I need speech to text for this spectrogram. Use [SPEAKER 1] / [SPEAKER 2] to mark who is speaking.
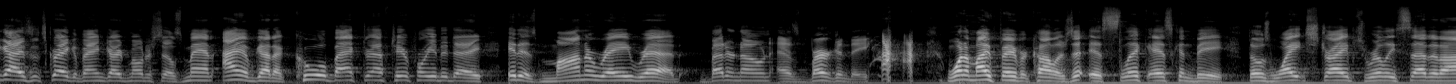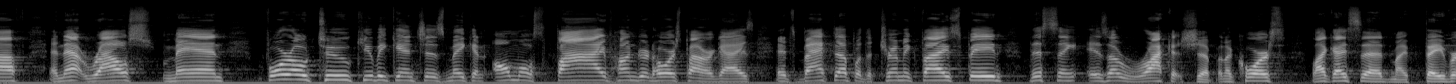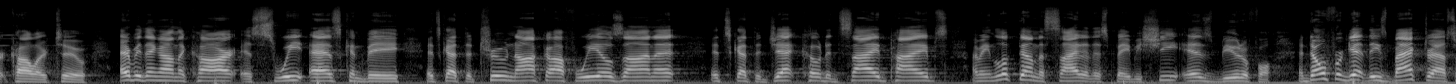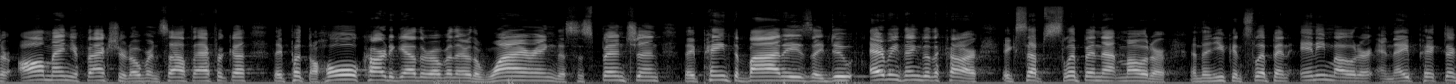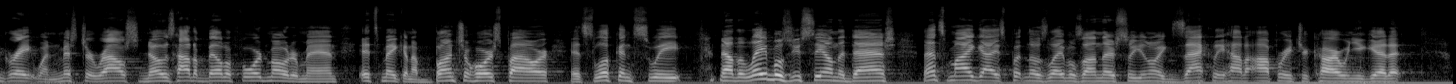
[SPEAKER 1] Hey guys, it's Greg at Vanguard Motor Sales. Man, I have got a cool backdraft here for you today. It is Monterey Red, better known as Burgundy. One of my favorite colors. It is slick as can be. Those white stripes really set it off. And that Roush, man, 402 cubic inches, making almost 500 horsepower, guys. It's backed up with a Tremec 5-speed. This thing is a rocket ship. And of course, like I said, my favorite color too. Everything on the car is sweet as can be. It's got the true knockoff wheels on it. It's got the jet coated side pipes. I mean, look down the side of this baby. She is beautiful. And don't forget, these backdrafts are all manufactured over in South Africa. They put the whole car together over there, the wiring, the suspension, they paint the bodies, they do everything to the car except slip in that motor. And then you can slip in any motor, and they picked a great one. Mr. Roush knows how to build a Ford motor, man. It's making a bunch of horsepower. It's looking sweet. Now, the labels you see on the dash, that's my guys putting those labels on there so you know exactly how to operate your car when you get it.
